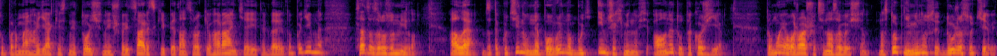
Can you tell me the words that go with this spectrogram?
супер-мега якісний, точний, швейцарський, 15 років гарантія і так далі. і тому подібне. Все це зрозуміло. Але за таку ціну не повинно бути інших мінусів, а вони тут також є. Тому я вважаю, що ціна завищена. Наступні мінуси дуже суттєві.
